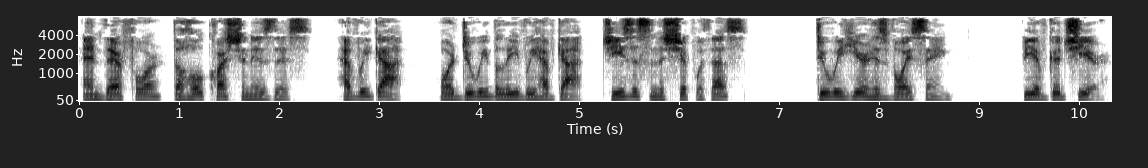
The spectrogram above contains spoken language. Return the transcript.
And therefore, the whole question is this have we got, or do we believe we have got, Jesus in the ship with us? Do we hear his voice saying, Be of good cheer,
